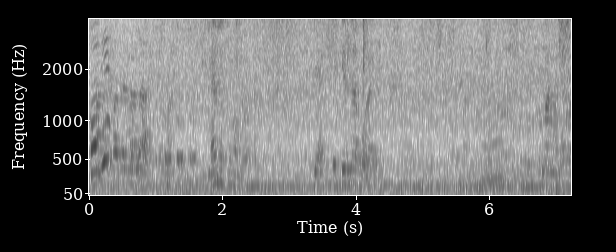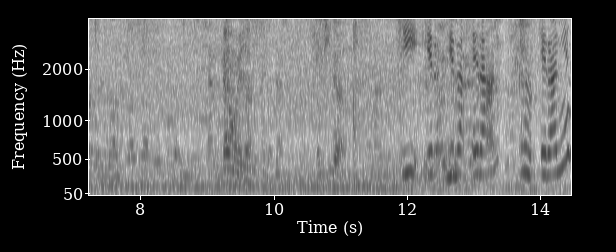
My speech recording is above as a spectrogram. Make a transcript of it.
हो गया कितना हुआ है Iran Iranian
